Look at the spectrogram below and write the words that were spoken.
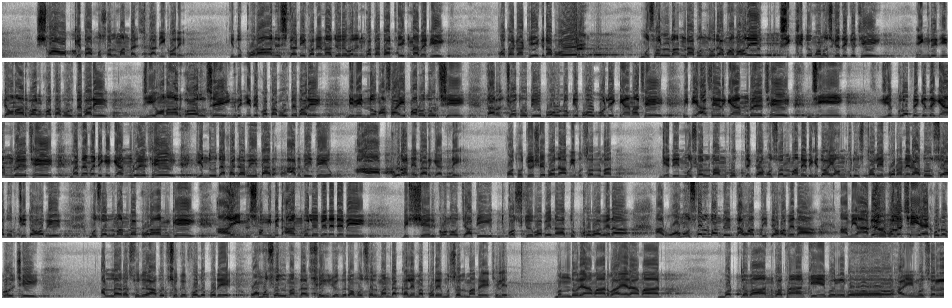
সব কেতাব মুসলমানরা স্টাডি করে। কিন্তু কোরআন স্টাডি করে না, জোরে বলেন, কথাটা ঠিক না বে ঠিক? কথাটা ঠিক না ভুল? মুসলমানরা বন্ধুরা, এমন অনেক শিক্ষিত মানুষকে দেখেছি, ইংরেজিতে অনার্গল কথা বলতে পারে জি অনার্গল সে ইংরেজিতে কথা বলতে পারে, বিভিন্ন ভাষায় পারদর্শী, তার যতটি ভৌলকে ভৌগোলিক জ্ঞান আছে, ইতিহাসের জ্ঞান রয়েছে, জি জিওগ্রাফিকে জ্ঞান রয়েছে, ম্যাথামেটিকে জ্ঞান রয়েছে, কিন্তু দেখা যাবে তার আরবিতে, আ, কোরআনে তার জ্ঞান নেই। অথচ সে বলে, আমি মুসলমান। যেদিন মুসলমান প্রত্যেকটা মুসলমানের হৃদয় অন্তরস্থলে কোরআনের আদর্শে আদর্শিত হবে, মুসলমানরা কোরআনকে আইন সংবিধান বলে মেনে নেবে। বিশ্বের কোনো জাতি কষ্ট পাবে না, দুঃখ পাবে না, আর অমুসলমানদের দাওয়াত দিতে হবে না। আমি আগেও বলেছি এখনও বলছি, আল্লাহ রসুলের আদর্শকে ফলো করে অমুসলমানরা, সেই যুগের অমুসলমানরা কালেমা পড়ে মুসলমান হয়েছিলেন। বন্ধুরে আমার, ভাইয়েরা আমার বর্তমান কথা কি বলব? হাই মুসলমান।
